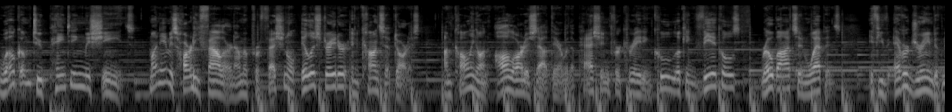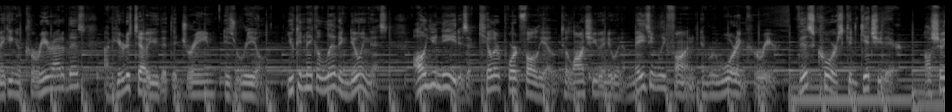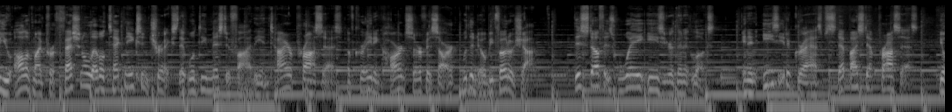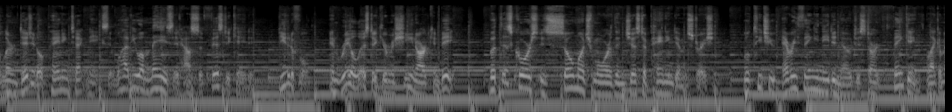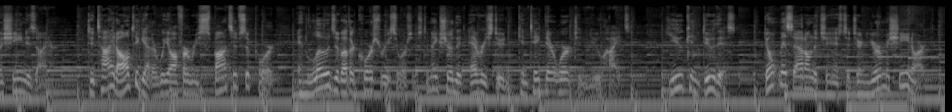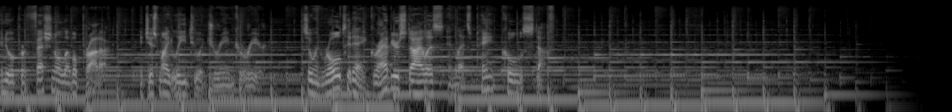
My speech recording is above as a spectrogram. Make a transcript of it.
Welcome to Painting Machines. My name is Hardy Fowler and I'm a professional illustrator and concept artist. I'm calling on all artists out there with a passion for creating cool looking vehicles, robots, and weapons. If you've ever dreamed of making a career out of this, I'm here to tell you that the dream is real. You can make a living doing this. All you need is a killer portfolio to launch you into an amazingly fun and rewarding career. This course can get you there. I'll show you all of my professional level techniques and tricks that will demystify the entire process of creating hard surface art with Adobe Photoshop. This stuff is way easier than it looks. In an easy to grasp step by step process, you'll learn digital painting techniques that will have you amazed at how sophisticated, beautiful, and realistic your machine art can be. But this course is so much more than just a painting demonstration. We'll teach you everything you need to know to start thinking like a machine designer. To tie it all together, we offer responsive support and loads of other course resources to make sure that every student can take their work to new heights. You can do this. Don't miss out on the chance to turn your machine art into a professional level product. It just might lead to a dream career. So enroll today, grab your stylus, and let's paint cool stuff.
